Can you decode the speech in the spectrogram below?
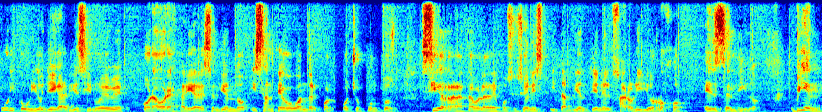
Úrico Unido llega a 19, por ahora estaría descendiendo. Y Santiago Wander con 8 puntos cierra la tabla de posiciones y también tiene el farolillo rojo encendido. Bien,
